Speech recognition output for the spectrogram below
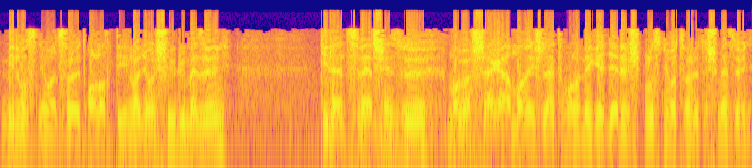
mínusz 85 alatti nagyon sűrű mezőny, 9 versenyző magasságában, és lett volna még egy erős plusz 85-ös mezőny.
